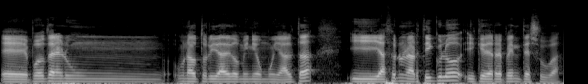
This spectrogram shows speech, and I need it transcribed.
eh, puedo tener una autoridad de dominio muy alta y hacer un artículo y que de repente suba.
